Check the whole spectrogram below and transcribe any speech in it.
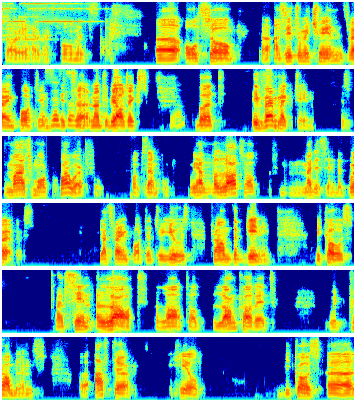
sorry i have a phone uh, also uh, azithromycin is very important it's uh, an antibiotics Yeah. but ivermectin is much more powerful. For example, we have a lot of medicine that works. That's very important to use from the beginning because I've seen a lot, a lot of long COVID with problems uh, after heal because uh,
